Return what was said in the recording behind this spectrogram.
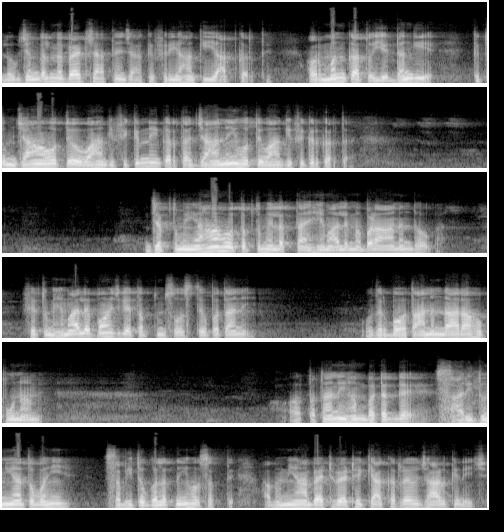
लोग जंगल में बैठ जाते हैं, जाके फिर यहाँ की याद करते और मन का तो ये ढंगी है कि तुम जहाँ होते हो, वहाँ की फ़िक्र नहीं करता, जहाँ नहीं होते, वहाँ की फ़िक्र करता है। जब तुम यहाँ हो, तब तुम्हें लगता है हिमालय में बड़ा आनंद होगा। फिर तुम हिमालय पहुँच गए, तब तुम सोचते हो, पता नहीं। उधर बहुत आनंद आ रहा हो पूना में। और पता नहीं, हम भटक गए। सारी दुनिया तो वहीं है। सभी तो गलत नहीं हो सकते। अब हम यहाँ बैठे बैठे क्या कर रहे हो झाड़ के नीचे?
